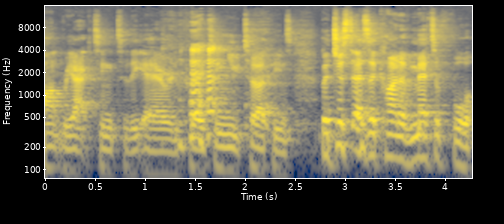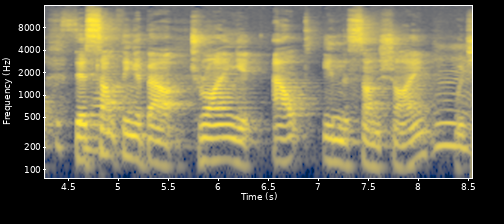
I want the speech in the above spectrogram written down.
aren't reacting to the air and creating new terpenes. But just as a kind of metaphor, there's smell. something about drying it out in the sunshine Mm. which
